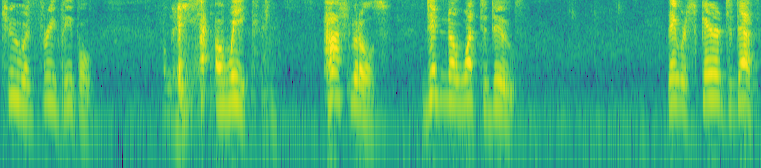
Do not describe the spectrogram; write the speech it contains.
two and three people oh, a week. Hospitals didn't know what to do. They were scared to death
